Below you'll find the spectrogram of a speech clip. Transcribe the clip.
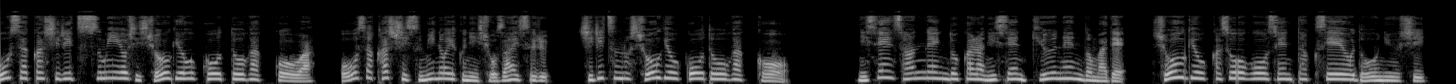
大阪市立住吉商業高等学校は、大阪市住之江区に所在する、市立の商業高等学校。2003年度から2009年度まで、商業科総合選択制を導入し、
